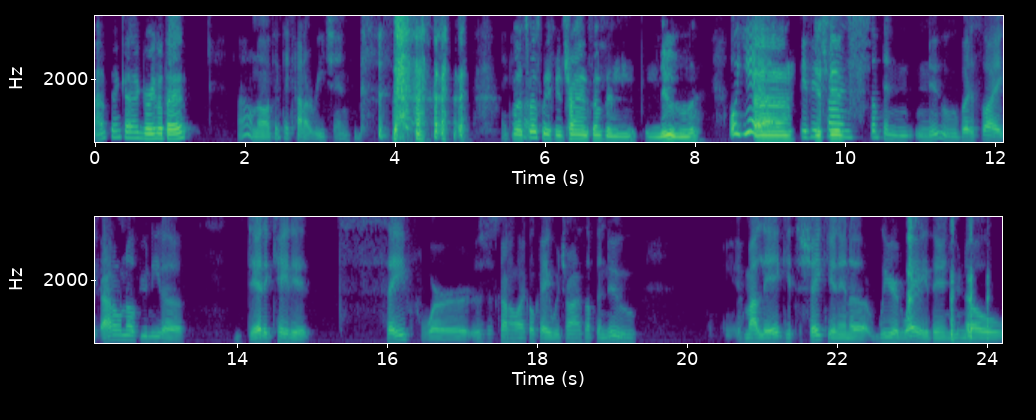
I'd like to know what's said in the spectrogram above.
I think I agree with that. I don't know. I think they kind of reaching. Well, especially if you're trying something new. well, yeah. Uh, if you're if trying it's- something new, but it's like I don't know if you need a dedicated safe word. It's just kind of like okay, we're trying something new. If my leg gets shaking in a weird way, then you know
